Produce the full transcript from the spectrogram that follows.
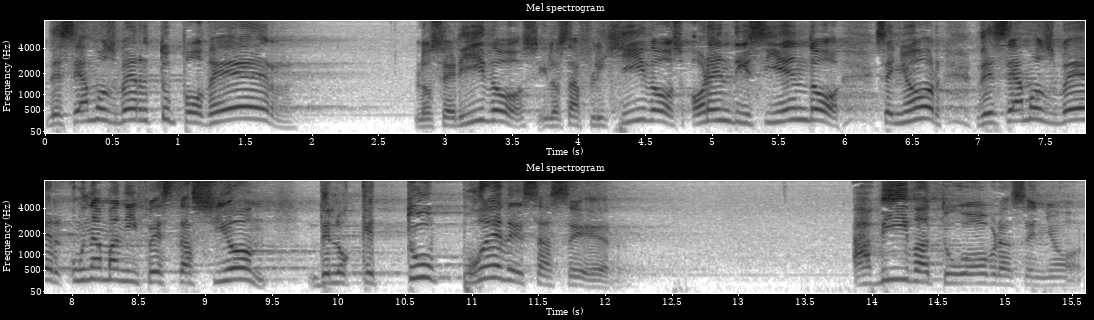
deseamos ver tu poder los heridos y los afligidos oren diciendo, Señor, deseamos ver una manifestación de lo que tú puedes hacer. Aviva tu obra, Señor.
